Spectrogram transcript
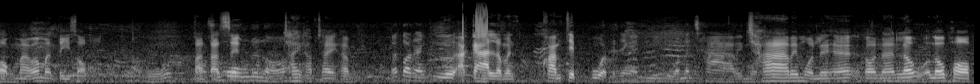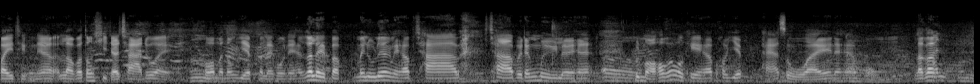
ออกมาว่ามันตีสองโอ้โหผ่าตัดเสร็จสองชั่วโมงเลยเหรอใช่ครับใช่ครับ แล้วตอนนั้นคืออาการเรามันความเจ็บปวดเป็นยังไงพี่หรือว่ามันชาไปหมด ชาไปหมดเลยฮะ ตอนนั้นแล้วแล้วพอไปถึงเนี่ยเราก็ต้องฉีดยาชาด้วยอืมเพราะว่ามันต้องเย็บอะไรพวกเนี้ยครับก็เลยแบบไม่รู้เรื่องเลยครับ ชาชาไปทั้งมือเลยฮะเออคุณหมอเขาก็โอเคครับเขาเย็บแผลสวยนะครับผม แล้วก็อันอืม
